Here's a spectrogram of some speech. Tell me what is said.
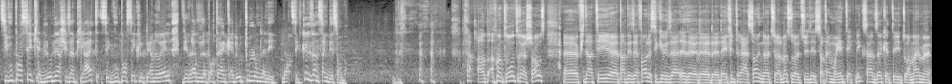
Si vous pensez qu'il y a de l'honneur chez un pirate, c'est que vous pensez que le Père Noël viendra vous apporter un cadeau tout le long de l'année. Non, c'est que le 25 décembre. entre, autres choses, euh, puis dans, tes, euh, des efforts de sécurisation, d'infiltration, naturellement, tu dois utiliser certains moyens techniques sans dire que tu es toi-même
